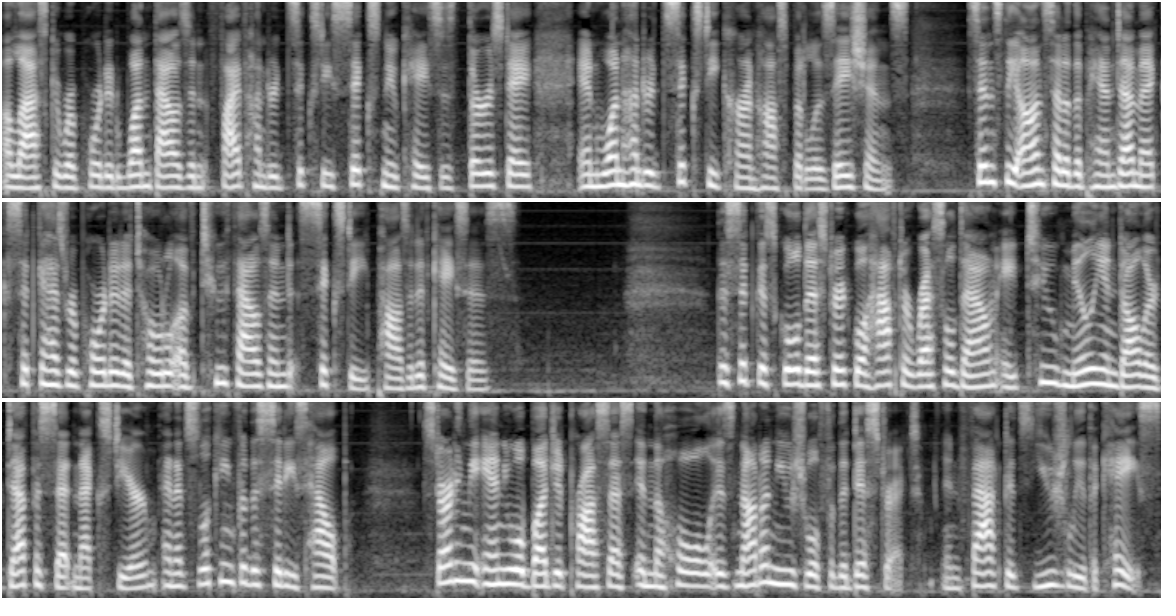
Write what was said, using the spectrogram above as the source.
Alaska reported 1,566 new cases Thursday and 160 current hospitalizations. Since the onset of the pandemic, Sitka has reported a total of 2,060 positive cases. The Sitka School District will have to wrestle down a $2 million deficit next year, and it's looking for the city's help. Starting the annual budget process in the hole is not unusual for the district. In fact, it's usually the case.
